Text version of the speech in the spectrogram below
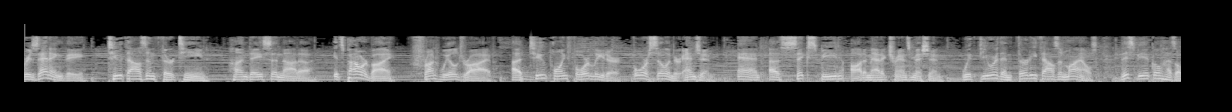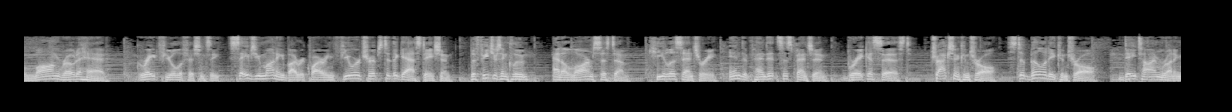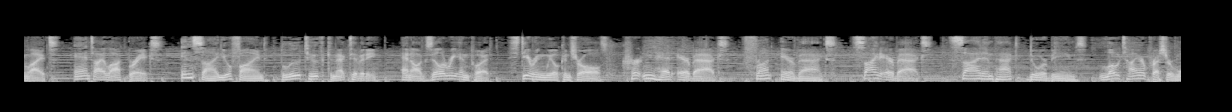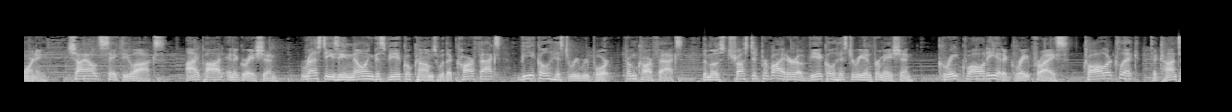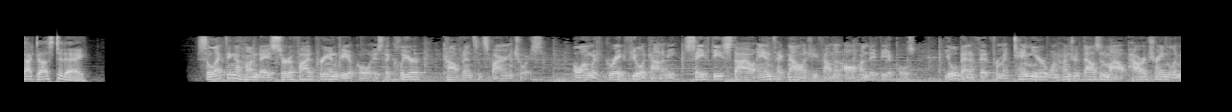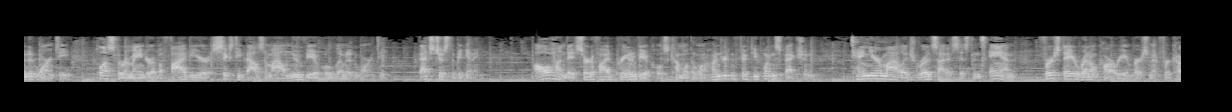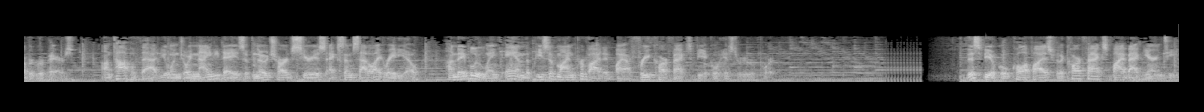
Presenting the 2013 Hyundai Sonata. It's powered by front wheel drive, a 2.4 liter four cylinder engine, and a six speed automatic transmission. With fewer than 30,000 miles, this vehicle has a long road ahead. Great fuel efficiency saves you money by requiring fewer trips to the gas station. The features include an alarm system, keyless entry, independent suspension, brake assist, traction control, stability control, daytime running lights, anti-lock brakes. Inside you'll find Bluetooth connectivity, an auxiliary input, steering wheel controls, curtain head airbags, front airbags, side airbags, side impact door beams, low tire pressure warning, child safety locks, iPod integration. Rest easy knowing this vehicle comes with a Carfax Vehicle History Report from Carfax, the most trusted provider of vehicle history information. Great quality at a great price. Call or click to contact us today. Selecting a Hyundai certified pre-owned vehicle is the clear, confidence-inspiring choice. Along with great fuel economy, safety, style, and technology found in all Hyundai vehicles, you'll benefit from a 10-year, 100,000-mile powertrain limited warranty, plus the remainder of a 5-year, 60,000-mile new vehicle limited warranty. That's just the beginning. All Hyundai certified pre-owned vehicles come with a 150-point inspection, 10-year mileage roadside assistance, and first-day rental car reimbursement for covered repairs. On top of that, you'll enjoy 90 days of no-charge Sirius XM satellite radio, Hyundai Blue Link, and the peace of mind provided by a free Carfax vehicle history report. This vehicle qualifies for the Carfax buyback guarantee.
